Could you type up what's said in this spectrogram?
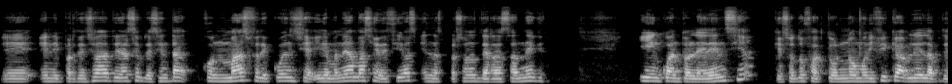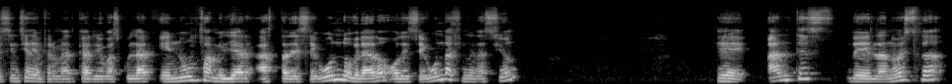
eh, en la hipertensión arterial se presenta con más frecuencia y de manera más agresiva en las personas de raza negra. Y en cuanto a la herencia, que es otro factor no modificable, la presencia de enfermedad cardiovascular en un familiar hasta de segundo grado o de segunda generación, eh, antes de la nuestra,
